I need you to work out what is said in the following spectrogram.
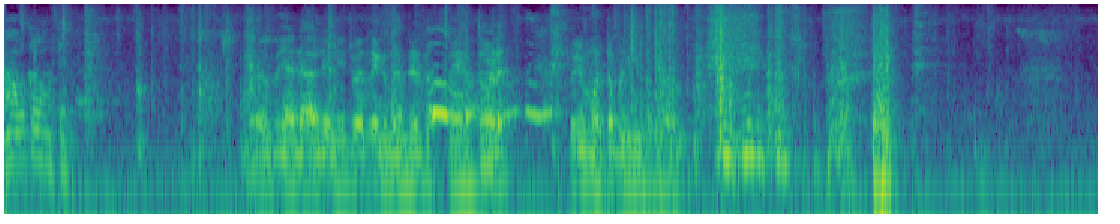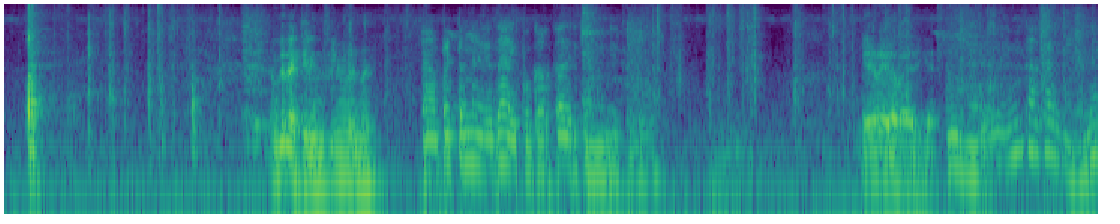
ആ അവക്കുള്ള മുട്ട. ഞാൻ രാവിലെ എണീറ്റ് വന്നേക്കുന്ന എന്റെ സ്നേഹത്തോടെ ഒരു മുട്ട പിഴുങ്ങി തന്നതാണ് എന്തിനാ ക്ലീൻ ഫിലിം വരുന്നത് പെട്ടെന്ന് ഇതായിപ്പോ കറക്കാതിരിക്കാൻ വേണ്ടിട്ട്. ഏറെ ഏറായിരിക്കാൻ. കറക്കാതിരിക്കാൻ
